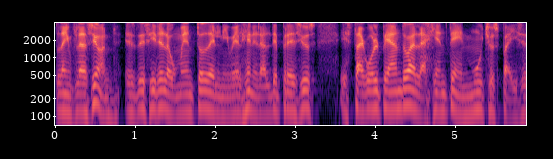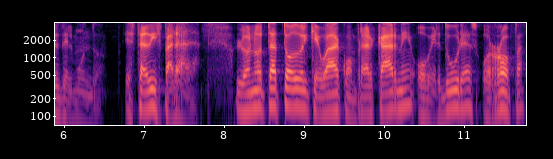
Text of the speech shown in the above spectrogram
La inflación, es decir, el aumento del nivel general de precios, está golpeando a la gente en muchos países del mundo. Está disparada. Lo nota todo el que va a comprar carne o verduras o ropa,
